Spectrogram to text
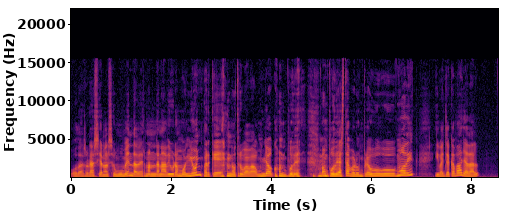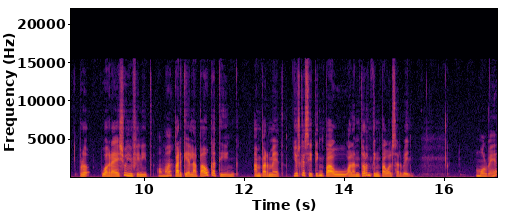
o desgràcia en el seu moment, d'haver-me'n d'anar a viure molt lluny perquè no trobava un lloc on poder, on poder estar per un preu mòdic i vaig acabar allà dalt. Però ho agraeixo infinit, Home, perquè la pau que tinc em permet... Jo és que si tinc pau a l'entorn, tinc pau al cervell. molt bé,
